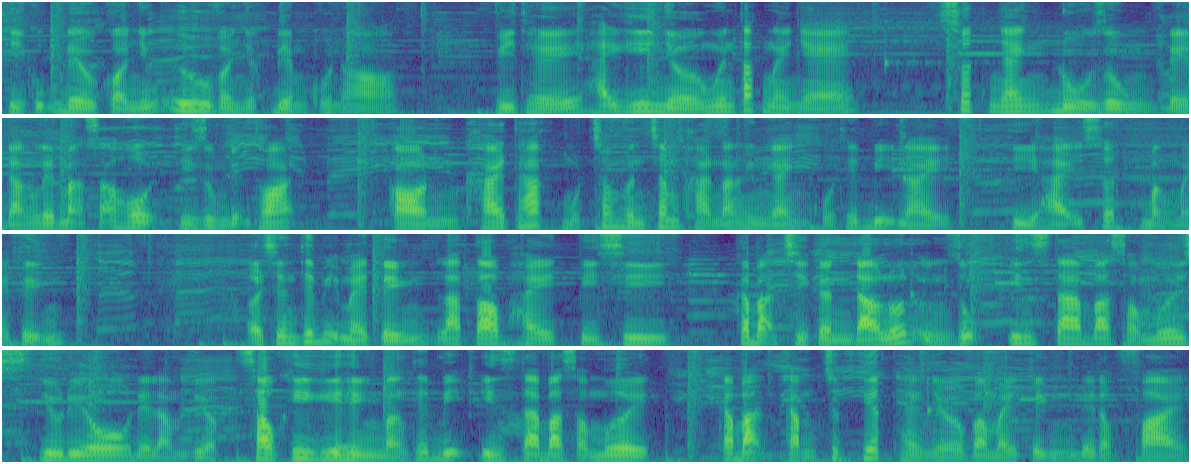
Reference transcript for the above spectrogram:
thì cũng đều có những ưu và nhược điểm của nó. Vì thế hãy ghi nhớ nguyên tắc này nhé. Xuất nhanh đủ dùng để đăng lên mạng xã hội thì dùng điện thoại. Còn khai thác 100% khả năng hình ảnh của thiết bị này thì hãy xuất bằng máy tính. Ở trên thiết bị máy tính, laptop hay PC, các bạn chỉ cần download ứng dụng Insta360 Studio để làm việc. Sau khi ghi hình bằng thiết bị Insta360, các bạn cắm trực tiếp thẻ nhớ vào máy tính để đọc file.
